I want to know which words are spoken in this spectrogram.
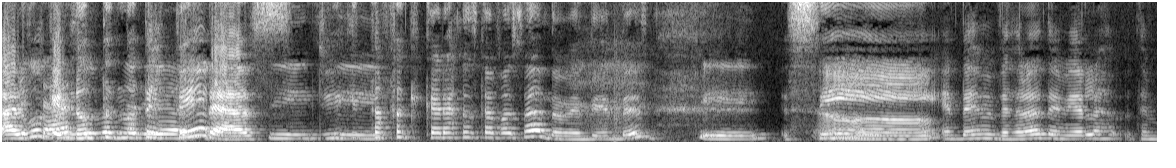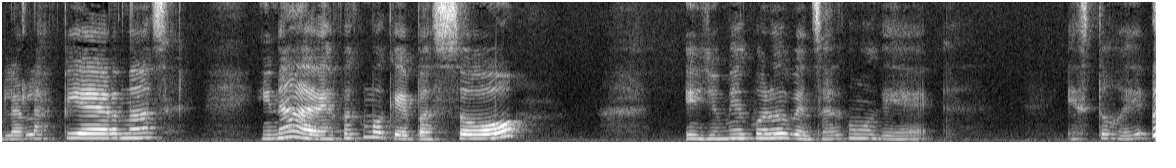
algo que no te, no te esperas. Sí, ¿Qué, carajo está pasando? ¿Me entiendes? Sí. Sí. Ah. Entonces me empezaron a temblar las, temblar las piernas. Y nada, después como que pasó y yo me acuerdo de pensar como que esto es.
